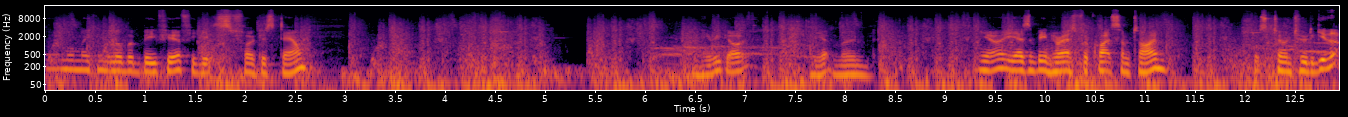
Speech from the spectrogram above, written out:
we'll make him a little bit beefier if he gets focused down. Here we go. Yep, Moon. You know, he hasn't been harassed for quite some time. Puts two and two together.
